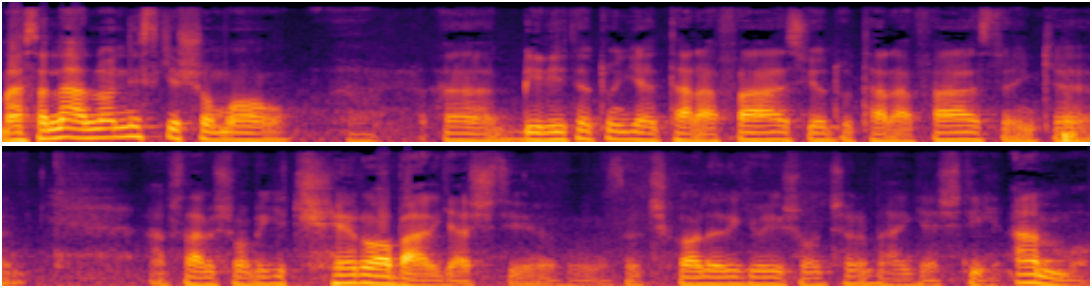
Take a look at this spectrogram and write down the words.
مسئله الان نیست که شما بلیتتون یه طرفه است یا دو طرفه است؟ یا اینکه افسر به شما بگه چرا برگشتی؟ مثلا چیکار داری که بگه شما چرا برگشتی؟ اما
